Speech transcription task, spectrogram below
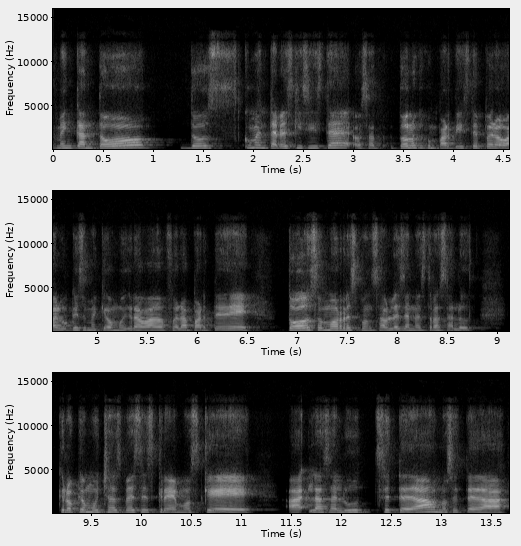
me encantó dos comentarios que hiciste, o sea, todo lo que compartiste, pero algo que se me quedó muy grabado fue la parte de todos somos responsables de nuestra salud. Creo que muchas veces creemos que la salud se te da o no se te da,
